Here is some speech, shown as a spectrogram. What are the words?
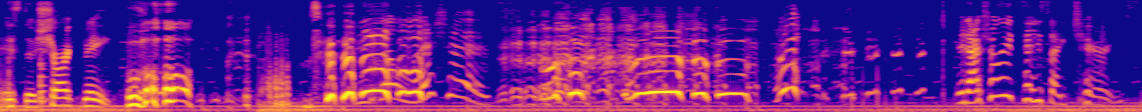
It's the shark bait. It's delicious. it actually tastes like cherries.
